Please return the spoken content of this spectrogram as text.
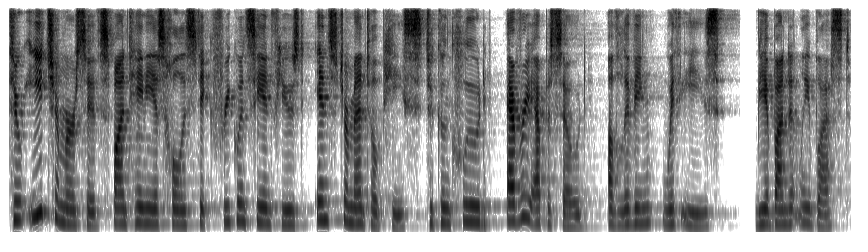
through each immersive, spontaneous, holistic, frequency infused instrumental piece to conclude every episode of Living with Ease. Be abundantly blessed.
